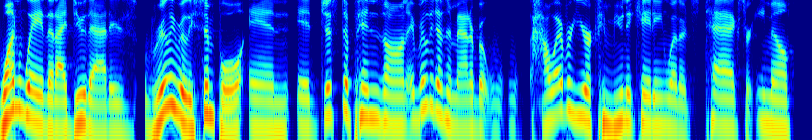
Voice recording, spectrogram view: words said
one way that I do that is really, really simple, and it just depends on. It really doesn't matter, but however you're communicating, whether it's text or email,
